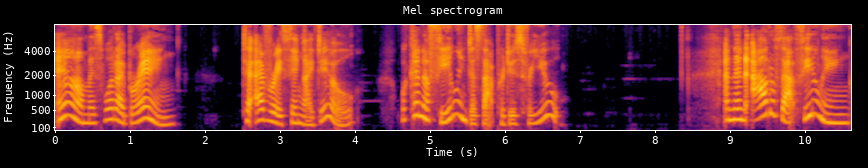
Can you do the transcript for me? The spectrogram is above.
am is what I bring to everything I do. What kind of feeling does that produce for you? And then out of that feeling,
